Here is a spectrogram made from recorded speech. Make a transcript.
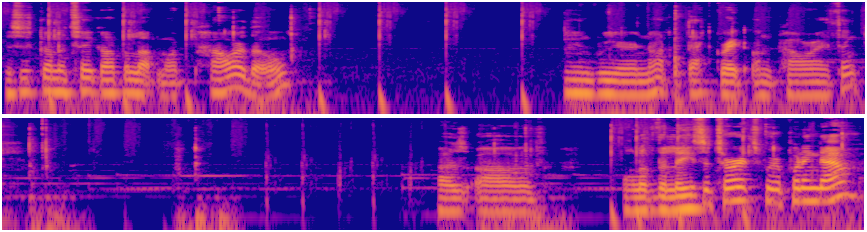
This is going to take up a lot more power though. And we are not that great on power, I think. Because of all of the laser turrets we're putting down.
